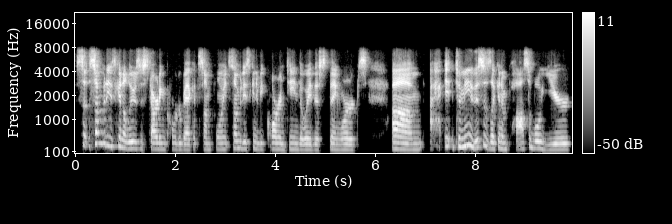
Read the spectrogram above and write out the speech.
So somebody's going to lose a starting quarterback at some point. Somebody's going to be quarantined the way this thing works. Um, it, to me, this is like an impossible year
